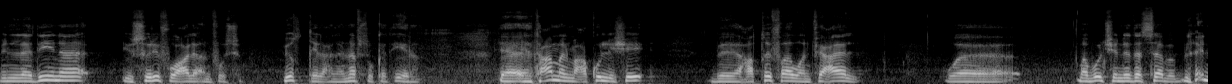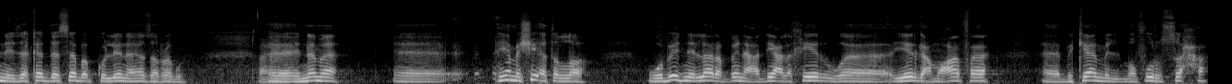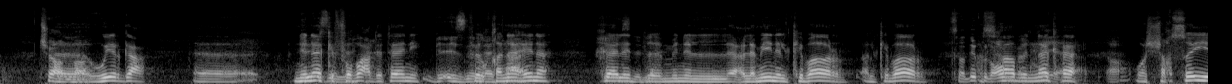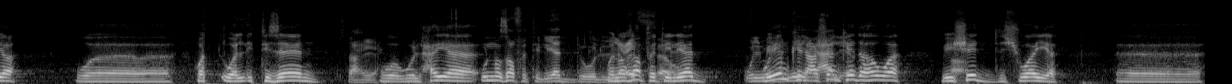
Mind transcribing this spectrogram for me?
من الذين يسرفوا على أنفسهم يثقل على نفسه كثيرا. يتعامل مع كل شيء بعاطفة وانفعال وما بقولش إن ده السبب لأن إذا كان ده السبب كلنا هذا الرجل آه إنما آه هي مشيئة الله وبإذن الله ربنا يعديه على خير ويرجع معافى آه بكامل موفور الصحة إن شاء الله آه ويرجع آه نناكب في بعض تاني بإذن في القناة تعالى. هنا خالد. من الإعلاميين الكبار الكبار صديق النكهة. الحقيقة. آه والشخصية و... والاتزان صحيح. و- والحقيقة ونظافه اليد ونظافة اليد. ويمكن عشان. كده هو بيشد شوية. آه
